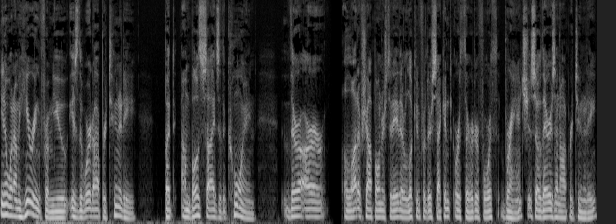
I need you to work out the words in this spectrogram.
You know, what I'm hearing from you is the word opportunity, but on both sides of the coin, there are a lot of shop owners today that are looking for their second or third or fourth branch. So there is an opportunity.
